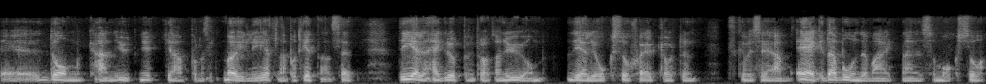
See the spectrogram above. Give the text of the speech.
eh, de kan utnyttja på något sätt möjligheterna på ett helt annat sätt. Det gäller den här gruppen vi pratar nu om, Det gäller också självklart den ska vi säga, ägda boendemarknaden som också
